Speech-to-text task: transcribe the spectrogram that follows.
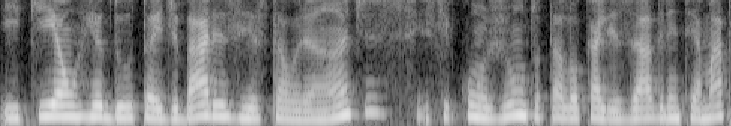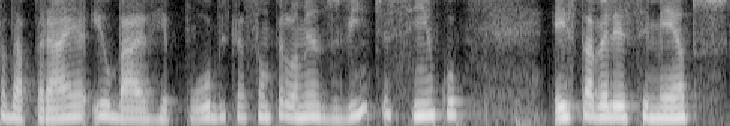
e que é um reduto aí de bares e restaurantes. Esse conjunto está localizado entre a Mata da Praia e o Bar República. São pelo menos 25 estabelecimentos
